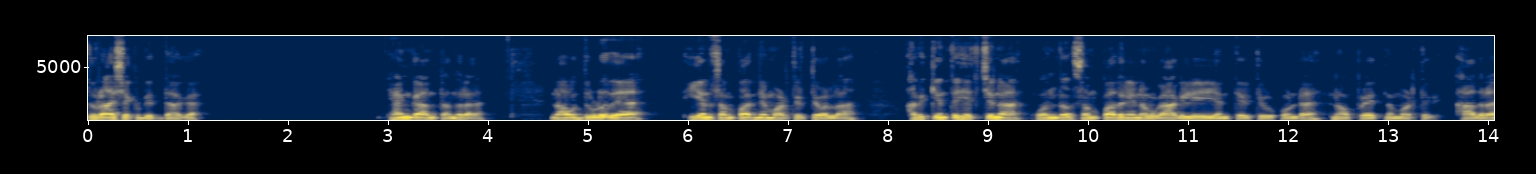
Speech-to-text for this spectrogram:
ದುರಾಶೆಗೆ ಬಿದ್ದಾಗ ಹೆಂಗೆ ಅಂತಂದ್ರೆ, ನಾವು ದುಡಿದೆ ಏನು ಸಂಪಾದನೆ ಮಾಡ್ತಿರ್ತೀವಲ್ಲ, ಅದಕ್ಕಿಂತ ಹೆಚ್ಚಿನ ಒಂದು ಸಂಪಾದನೆ ನಮಗಾಗಲಿ ಅಂತೇಳಿ ತಿಳ್ಕೊಂಡು ನಾವು ಪ್ರಯತ್ನ ಮಾಡ್ತೀವಿ. ಆದರೆ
